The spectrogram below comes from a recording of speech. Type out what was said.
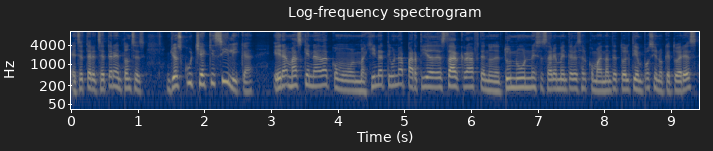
etcétera, etcétera. Entonces, yo escuché que Silica era más que nada como, imagínate una partida de StarCraft en donde tú no necesariamente eres el comandante todo el tiempo, sino que tú eres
